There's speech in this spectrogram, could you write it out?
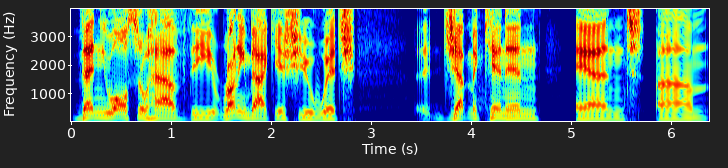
Then you also have the running back issue, which uh, Jet McKinnon and um,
